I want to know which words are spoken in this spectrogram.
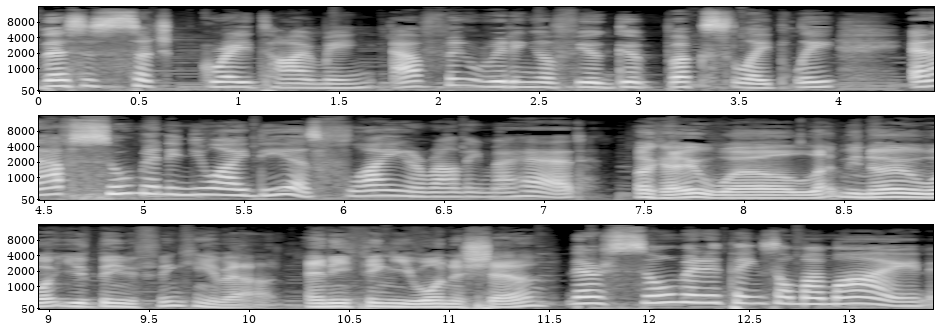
this is such great timing. I've been reading a few good books lately, and I have so many new ideas flying around in my head. Okay, well, let me know what you've been thinking about. Anything you want to share? There's so many things on my mind.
